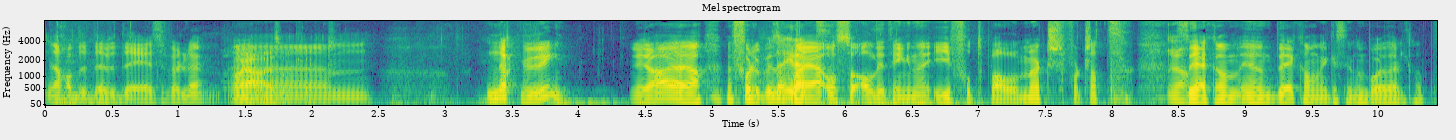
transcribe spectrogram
jeg hadde DVD, selvfølgelig. Oh, ja. Ehm, Nøkkelring. Ja, ja, ja. Men foreløpig har jeg også alle de tingene i fotballmerch fortsatt. Ja. Så kan, det kan man ikke si noe på i det hele tatt.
